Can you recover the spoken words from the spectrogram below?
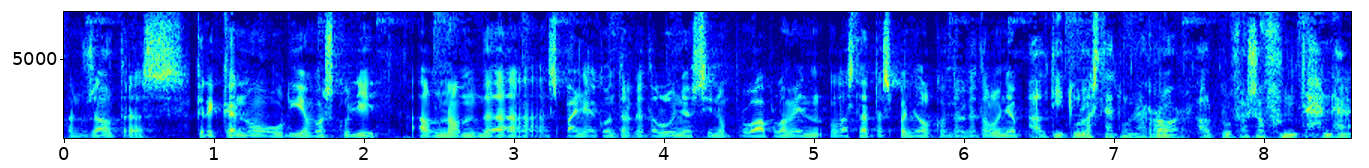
a nosaltres, crec que no hauríem escollit el nom d'Espanya contra Catalunya, sinó probablement l'estat espanyol contra Catalunya. El títol ha estat un error. El professor Fontana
